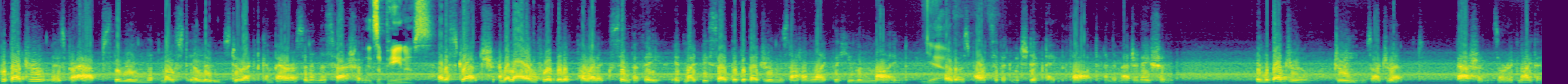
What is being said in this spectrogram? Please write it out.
The bedroom is perhaps the room that most eludes direct comparison in this fashion. It's a penis. At a stretch, and allowing for a bit of poetic sympathy, it might be said that the bedroom is not unlike the human mind, Yeah. or those parts of it which dictate thought and imagination. In the bedroom, dreams are dreamt, passions are ignited,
